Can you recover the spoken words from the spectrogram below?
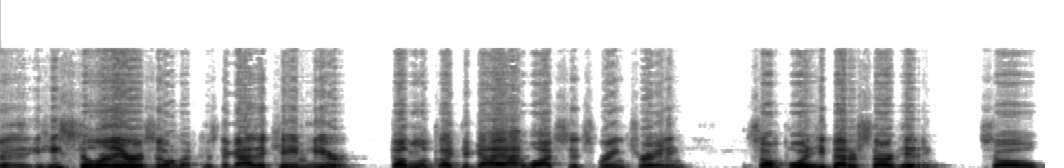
uh, he's still in Arizona because the guy that came here doesn't look like the guy I watched at spring training. At some point, he better start hitting. So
